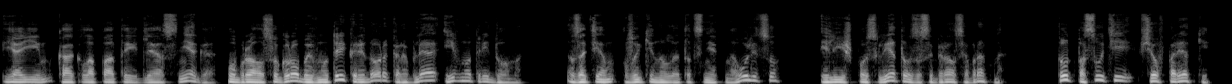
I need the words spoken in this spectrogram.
я им, как лопатой для снега, убрал сугробы внутри коридора корабля и внутри дома. Затем выкинул этот снег на улицу и лишь после этого засобирался обратно. Тут, по сути, все в порядке.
